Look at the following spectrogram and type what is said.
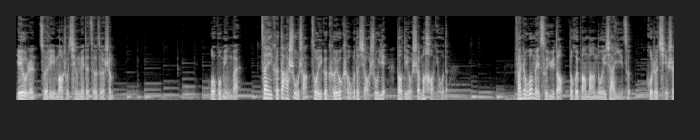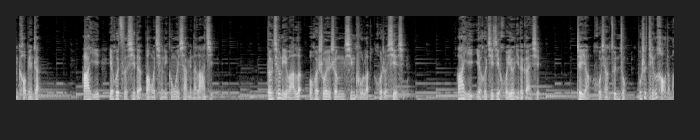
也有人嘴里冒出轻蔑的啧啧声。我不明白，在一棵大树上做一个可有可无的小树叶，到底有什么好牛的？反正我每次遇到都会帮忙挪一下椅子，或者起身靠边站。阿姨也会仔细的帮我清理工位下面的垃圾。等清理完了，我会说一声辛苦了或者谢谢。阿姨也会积极回应你的感谢。这样互相尊重，不是挺好的吗？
